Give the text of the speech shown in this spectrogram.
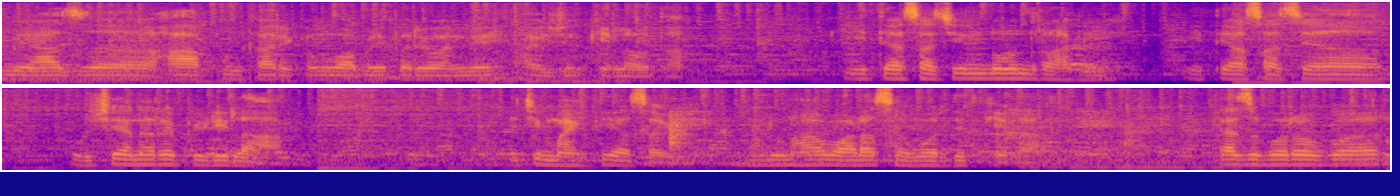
मी आज हा आपण कार्यक्रम वाबळे परिवाराने आयोजित केला होता. इतिहासाची नोंद राहावी. इतिहासाच्या पुढच्या येणाऱ्या पिढीला याची माहिती असावी. म्हणून हा वाडा संवर्धित केला. त्याचबरोबर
